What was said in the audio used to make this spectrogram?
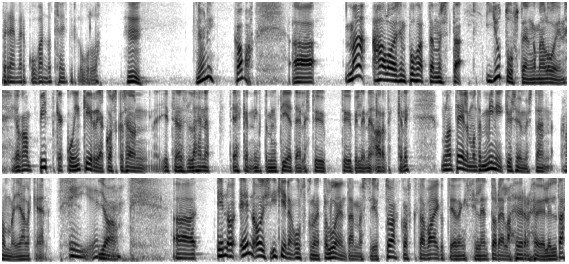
Bremer kuvannut 70-luvulla. Hmm. No niin, kova. Uh, mä haluaisin puhua tämmöisestä jutusta, jonka mä luin, joka on pitkä kuin kirja, koska se on itse asiassa lähinnä ehkä niin tämmöinen tieteellistyypillinen artikkeli. Mulla on teille muuten minikysymys tämän homman jälkeen. Ei enää. Joo. Uh, en, en olisi ikinä uskonut, että luen tämmöistä juttua, koska tämä vaikutti jotenkin silleen todella hörhöilyltä.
